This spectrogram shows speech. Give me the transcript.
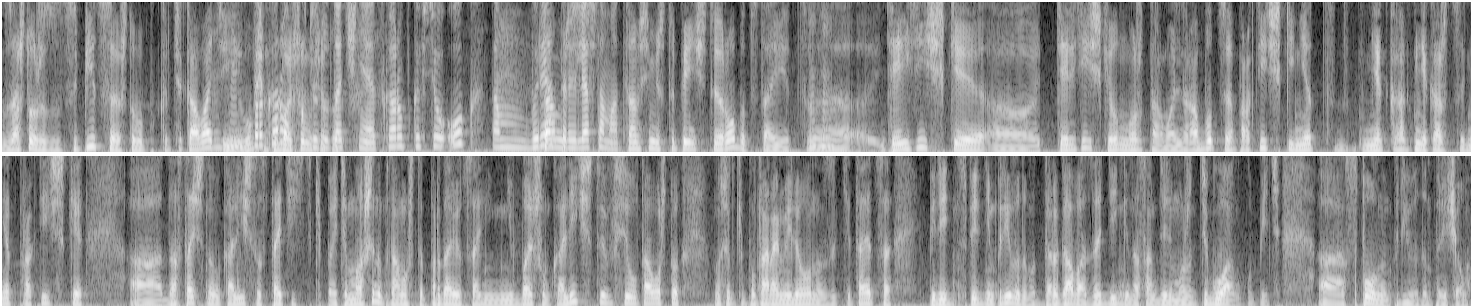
за что же зацепиться, чтобы покритиковать. И, Мгм. в Про общем, по коробку большому тут счету... уточняет. С коробкой все ок? Там вариатор Там или автомат? Там семиступенчатый робот стоит. Э, Теоретически, э, теоретически он может нормально работать, а практически нет, мне, как мне кажется, нет практически достаточного количества статистики по этим машинам, потому что продаются они не в большом количестве в силу того, что ну, все-таки полтора миллиона за китайца перед, с передним приводом это дороговато. За деньги на самом деле можно Тигуан купить э, с полным приводом причем.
